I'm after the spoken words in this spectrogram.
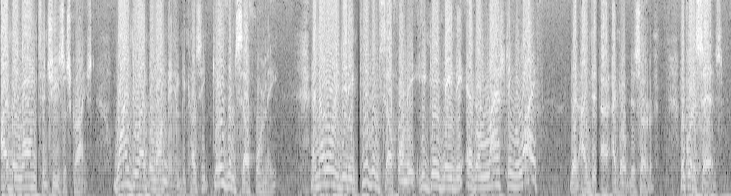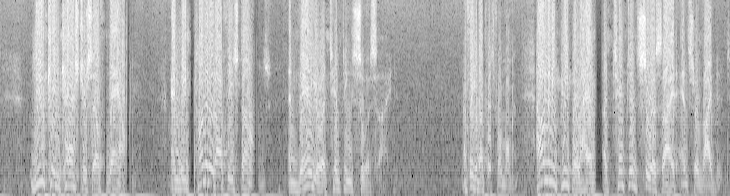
I belong to Jesus Christ. Why do I belong to him? Because he gave himself for me. And not only did he give himself for me, he gave me the everlasting life that I, did, I, I don't deserve. Look what it says. You can cast yourself down and be plummeted off these stones, and there you're attempting suicide. Now think about this for a moment. How many people have attempted suicide and survived it?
